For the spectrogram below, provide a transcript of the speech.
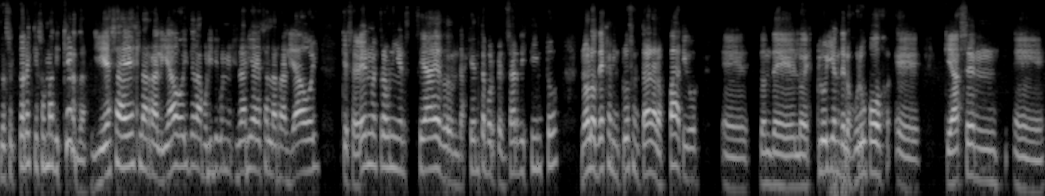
los sectores que son más de izquierda. Y esa es la realidad hoy de la política universitaria, esa es la realidad hoy que se ve en nuestras universidades, donde la gente por pensar distinto no los dejan incluso entrar a los patios, eh, donde lo excluyen de los grupos eh, que hacen eh,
